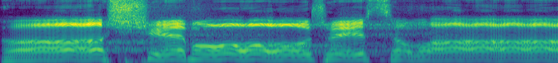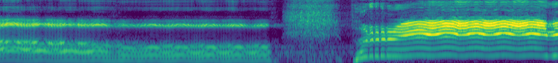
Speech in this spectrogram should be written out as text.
а ще може славу. Привітай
